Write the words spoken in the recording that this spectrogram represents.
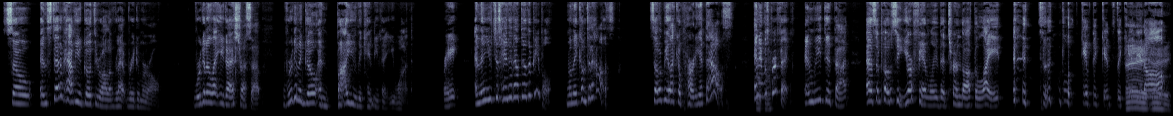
So instead of having you go through all of that rigmarole, we're going to let you guys dress up. We're going to go and buy you the candy that you want, right? And then you just hand it out to other people when they come to the house. So it'll be like a party at the house. And it was mm-hmm. perfect. And we did that as opposed to your family that turned off the light to give the kids the candy Hey, all. hey.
